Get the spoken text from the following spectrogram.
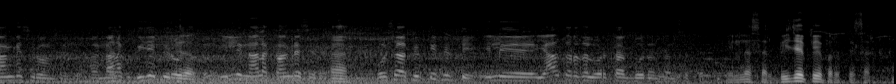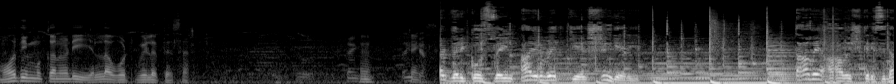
ಕಾಂಗ್ರೆಸ್ ಇರುವಂಥದ್ದು. ನಾಲ್ಕು ಬಿಜೆಪಿ ಇರೋದು. ಇಲ್ಲಿ ನಾಲ್ಕು ಕಾಂಗ್ರೆಸ್ ಇದೆ. ಬಹುಶಃ ಫಿಫ್ಟಿ ಫಿಫ್ಟಿ ಇಲ್ಲಿ ಯಾವ ಥರದಲ್ಲಿ ವರ್ಕ್ ಆಗ್ಬೋದು ಅಂತ ಅನ್ಸುತ್ತೆ? ಇಲ್ಲ ಸರ್ ಬಿ ಜೆ ಪಿ ಬರುತ್ತೆ ಸರ್. ಮೋದಿ ಮುಖ ನೋಡಿ ಎಲ್ಲ ಓಟ್ ಬೀಳುತ್ತೆ sir. Varicose vein Ayurved care Sringeri. ತಾವೇ ಆವಿಷ್ಕರಿಸಿದ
